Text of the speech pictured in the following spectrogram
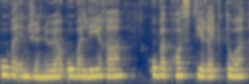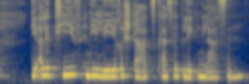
Oberingenieur, Oberlehrer, Oberpostdirektor, die alle tief in die leere Staatskasse blicken lassen.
